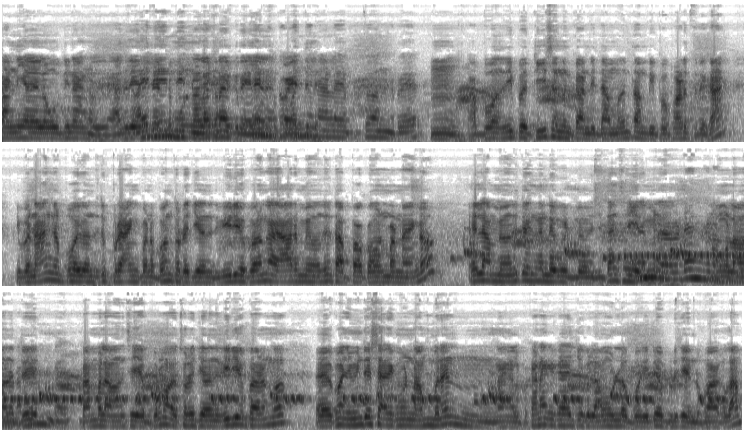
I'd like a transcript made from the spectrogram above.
தண்ணி எல்லாம் ஊத்தினாங்க அதுல ரெண்டு மூணு நாளா இல்லையா கொஞ்ச பயத்துல. ம் அப்போ வந்து இப்போ டியூஷனுக்காண்டி தான் வந்து தம்பி இப்போ படுத்துருக்கான். இப்போ நாங்கள் போய் வந்துட்டு ப்ராங்க் பண்ண போகிறோம் தொடர்ச்சி வந்துட்டு வீடியோ பாருங்க. யாருமே வந்து தப்பாக கமெண்ட் பண்ணாங்க. எல்லாமே வந்துட்டு எங்கண்ட வீட்டில் வச்சு தான் செய்யணும் அவங்கள வந்துட்டு கம்பலா வந்து செய்ய போகிறோம் அதை தொடர்ச்சி வந்து வீடியோ பாருங்க. கொஞ்சம் இன்ட்ரெஸ்டாக இருக்கும்னு நம்புறேன். நாங்கள் இப்போ கணக்கு காய்ச்சி கொள்ளாமல் உள்ளே போயிட்டு எப்படி செய்யணும் பார்க்கலாம்.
